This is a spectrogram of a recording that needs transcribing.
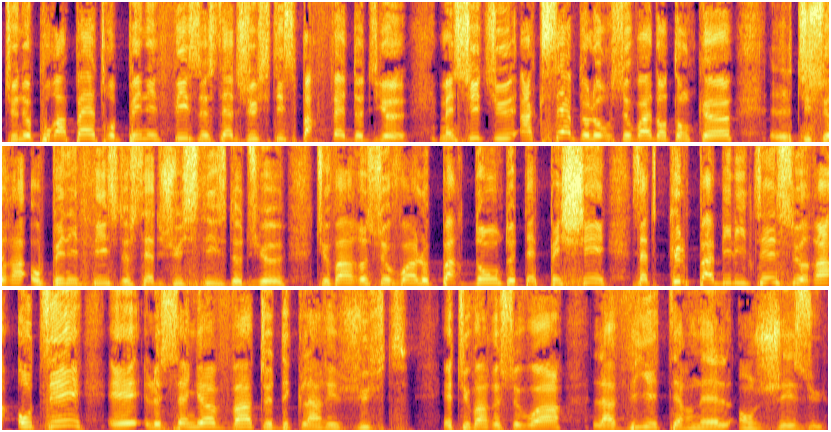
tu ne pourras pas être au bénéfice de cette justice parfaite de Dieu. Mais si tu acceptes de le recevoir dans ton cœur, euh, tu seras au bénéfice de cette justice de Dieu. Tu vas recevoir le pardon de tes péchés. Cette culpabilité sera ôtée et le Seigneur va te déclarer juste. Et tu vas recevoir la vie éternelle en Jésus.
